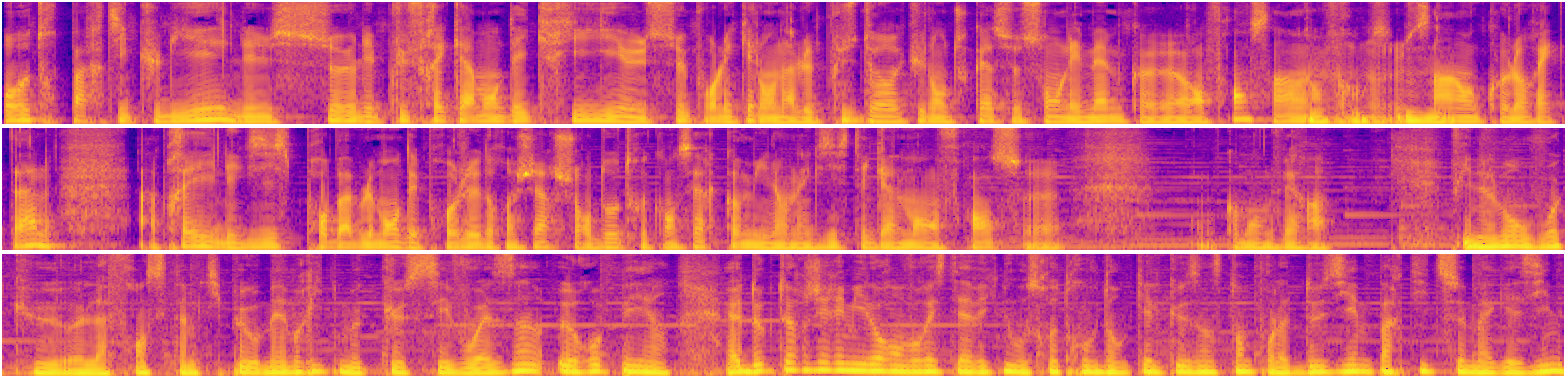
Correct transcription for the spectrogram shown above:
autres particuliers, les, ceux les plus fréquemment décrits, euh, ceux pour lesquels on a le plus de recul, en tout cas, ce sont les mêmes qu'en France, hein, en France. sein mhm. colorectal. Après, il existe probablement des projets de recherche sur d'autres cancers, comme il en existe également en France, euh, comme on le verra. Finalement, on voit que la France est un petit peu au même rythme que ses voisins européens. Euh, docteur Jérémy Laurent, vous restez avec nous. On se retrouve dans quelques instants pour la deuxième partie de ce magazine,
